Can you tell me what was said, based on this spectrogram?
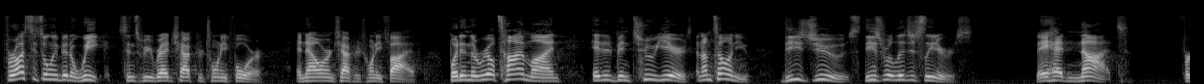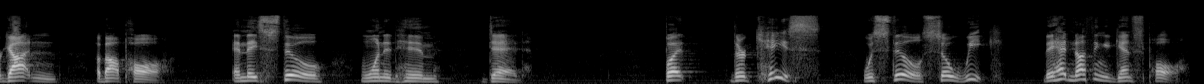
for us, it's only been a week since we read chapter 24, and now we're in chapter 25. But in the real timeline, it had been two years. And I'm telling you, these Jews, these religious leaders, they had not forgotten about Paul, and they still wanted him dead. But their case was still so weak. They had nothing against Paul.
